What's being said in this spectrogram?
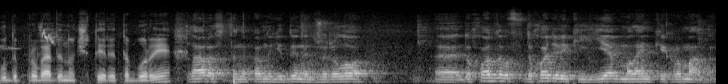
буде проведено чотири табори. Зараз це, напевно, єдине джерело е, доходів, доходів, які є в маленьких громадах.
